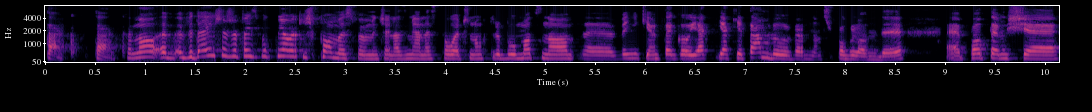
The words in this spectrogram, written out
Tak, tak. No, e, wydaje się, że Facebook miał jakiś pomysł w pewnym momencie na zmianę społeczną, który był mocno e, wynikiem tego, jak, jakie tam były wewnątrz poglądy. E, potem się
